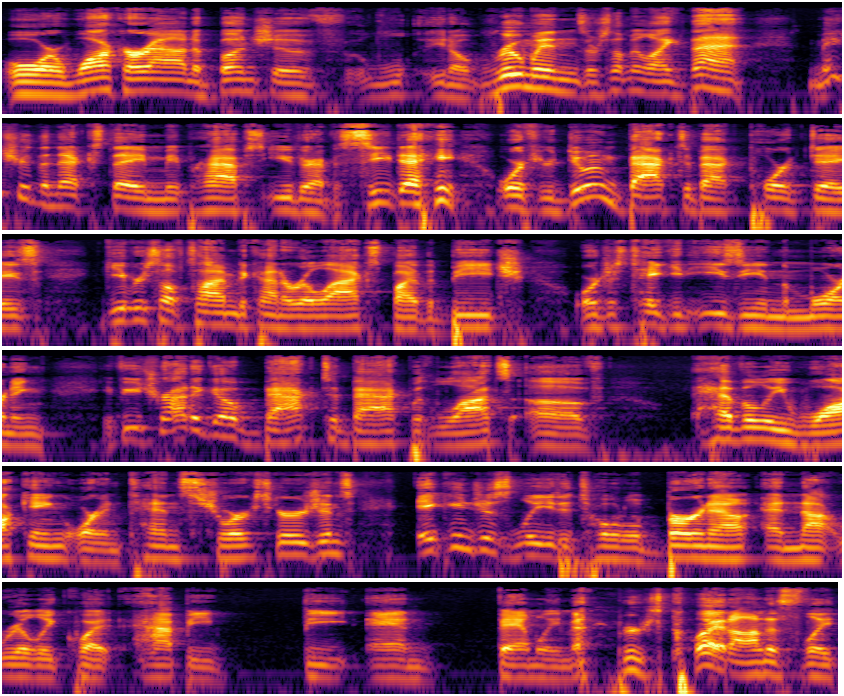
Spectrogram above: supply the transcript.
or walk around a bunch of you know ruins or something like that make sure the next day may perhaps either have a sea day or if you're doing back-to-back port days give yourself time to kind of relax by the beach or just take it easy in the morning if you try to go back to back with lots of heavily walking or intense shore excursions it can just lead to total burnout and not really quite happy feet and family members, quite honestly.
